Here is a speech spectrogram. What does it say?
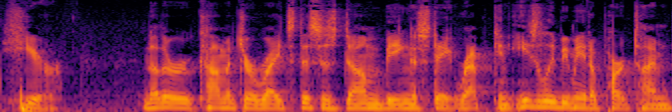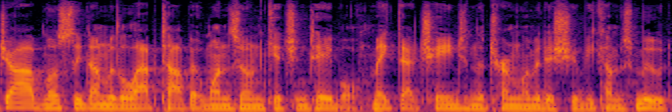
here. Another commenter writes, This is dumb. Being a state rep can easily be made a part time job, mostly done with a laptop at one's own kitchen table. Make that change and the term limit issue becomes moot.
